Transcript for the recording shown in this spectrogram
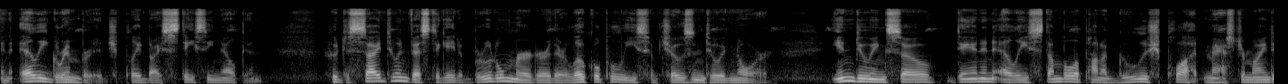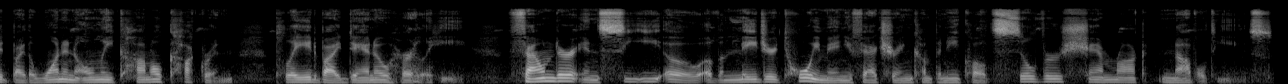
and Ellie Grimbridge, played by Stacy Nelkin, who decide to investigate a brutal murder their local police have chosen to ignore. In doing so, Dan and Ellie stumble upon a ghoulish plot masterminded by the one and only Conal Cochran, played by Dan O'Herlihy, founder and CEO of a major toy manufacturing company called Silver Shamrock Novelties.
